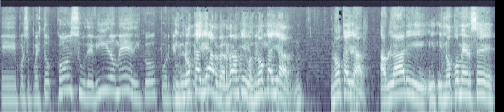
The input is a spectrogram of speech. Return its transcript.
eh, por supuesto, con su debido médico, porque Y no que callar, ¿verdad, amigos? No aquí. callar. No callar. Hablar y, y- y no comerse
